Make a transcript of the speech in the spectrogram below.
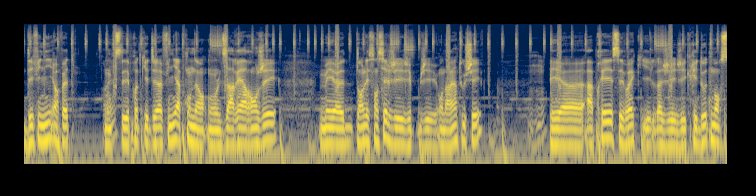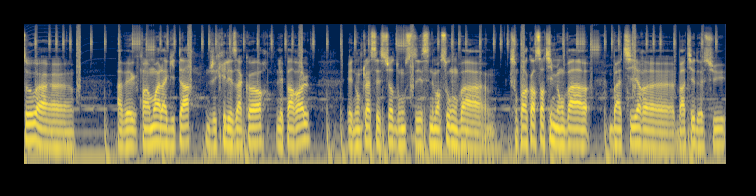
définis en fait. Ouais. Donc c'était des prods qui étaient déjà finis. Après, on, a- on les a réarrangés. Mais euh, dans l'essentiel, j'ai- j'ai- j'ai- on n'a rien touché. Mhm. Et euh, après, c'est vrai que là, j'ai écrit d'autres morceaux euh, avec, enfin moi à la guitare, j'écris les accords, les paroles. Et donc là, c'est sûr, donc c'est c'est des morceaux où on va, qui sont pas encore sortis, mais on va bâtir, euh, bâtir dessus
